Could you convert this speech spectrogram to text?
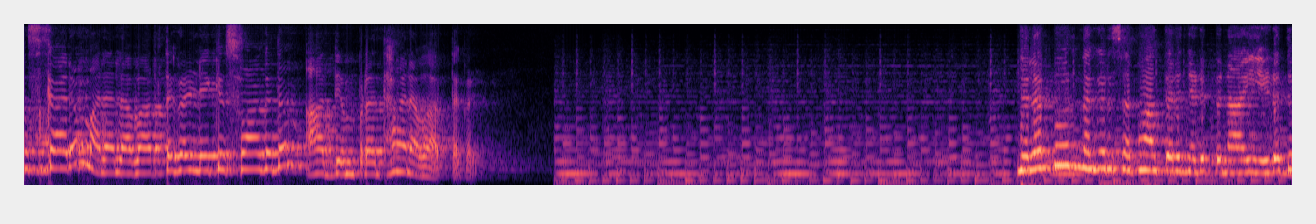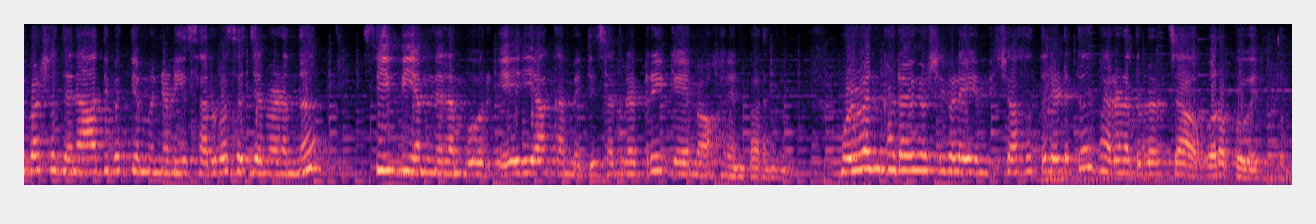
നമസ്കാരം. മലയാള വാർത്തകളിലേക്ക് സ്വാഗതം. ആദ്യം പ്രധാന വാർത്തകൾ. നിലമ്പൂർ നഗരസഭാ തെരഞ്ഞെടുപ്പിനായി ഇടതുപക്ഷ ജനാധിപത്യ മുന്നണി സർവസജ്ജമാണെന്ന് C P M Nilambur area committee secretary K Mohanan പറഞ്ഞു. മുഴുവൻ ഘടകകക്ഷികളെയും വിശ്വാസത്തിലെടുത്ത് ഭരണ തുടർച്ച ഉറപ്പുവരുത്തും.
